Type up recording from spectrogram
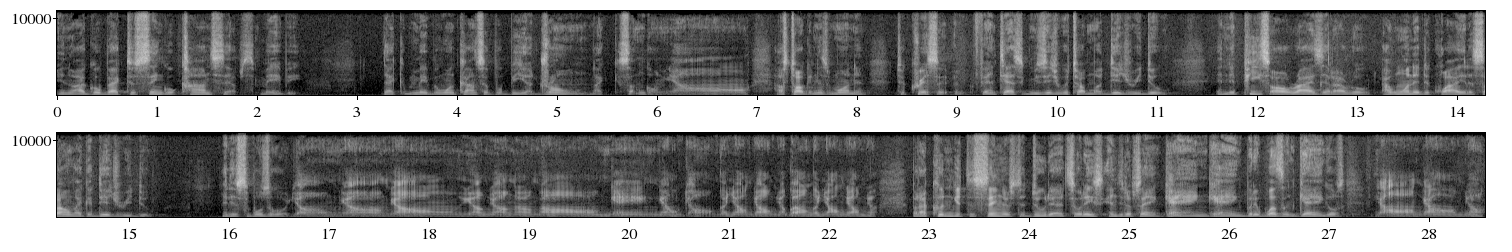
You know, I go back to single concepts maybe. Like maybe one concept would be a drone, like something going, yaw. I was talking this morning to Chris, a fantastic musician. We are talking about didgeridoo. And the piece All Rise that I wrote, I wanted the choir to sound like a didgeridoo. And it's supposed to go yong yong yong yong yong yong yong gang yong yong yong yong yong yong yong yong. But I couldn't get the singers to do that, so they ended up saying gang gang, but it wasn't gang. It was yong yong yong.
